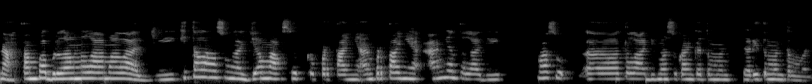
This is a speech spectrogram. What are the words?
Nah, tanpa berlama-lama lagi, kita langsung aja masuk ke pertanyaan-pertanyaan yang telah dimasuk uh, telah dimasukkan ke teman dari teman-teman.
